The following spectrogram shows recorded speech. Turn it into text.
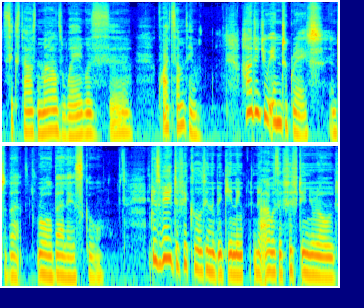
6,000 miles away was uh, quite something. How did you integrate into that Royal Ballet School? It was very difficult in the beginning. You know, I was a 15-year-old,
